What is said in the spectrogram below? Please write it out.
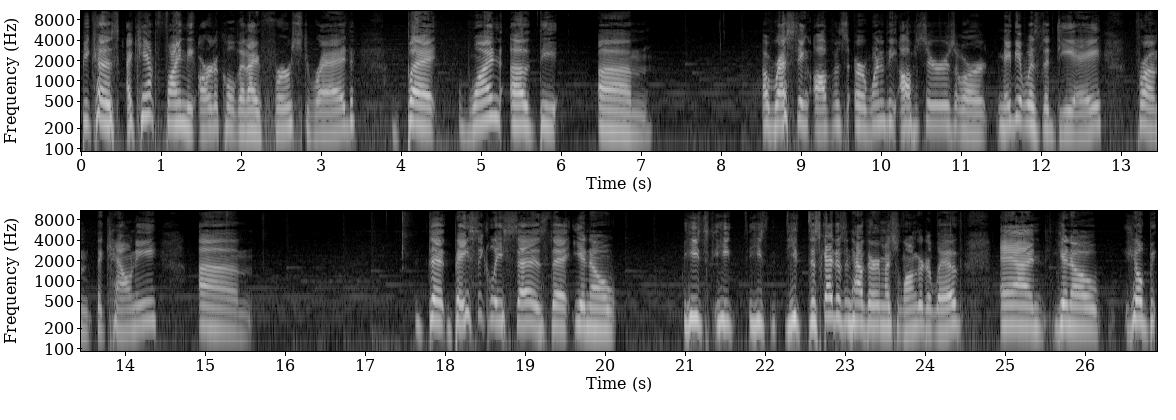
because I can't find the article that I first read, but one of the um arresting officer or one of the officers or maybe it was the DA from the county um that basically says that you know he's he he's he this guy doesn't have very much longer to live and you know he'll be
